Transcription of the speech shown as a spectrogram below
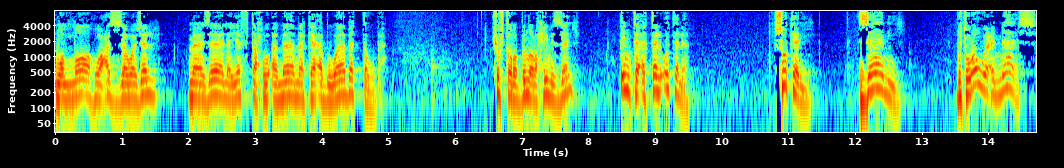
والله عز وجل ما زال يفتح أمامك أبواب التوبة. شفت ربنا رحيم إزاي؟ انت قتل قتلة سكري زاني. بتروع الناس.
